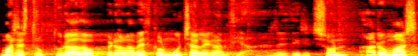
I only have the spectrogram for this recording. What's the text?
más estructurado, pero a la vez con mucha elegancia. Es decir, son aromas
